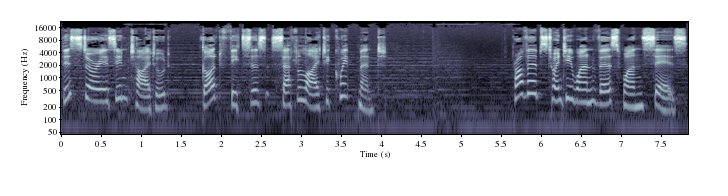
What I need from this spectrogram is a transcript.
This story is entitled God Fixes Satellite Equipment. Proverbs 21, verse 1 says,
